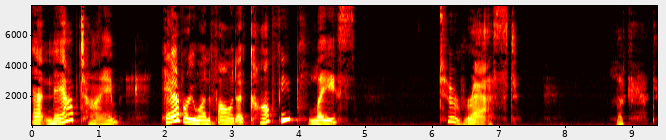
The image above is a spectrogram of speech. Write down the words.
At nap time, everyone found a comfy place to rest. Look at.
